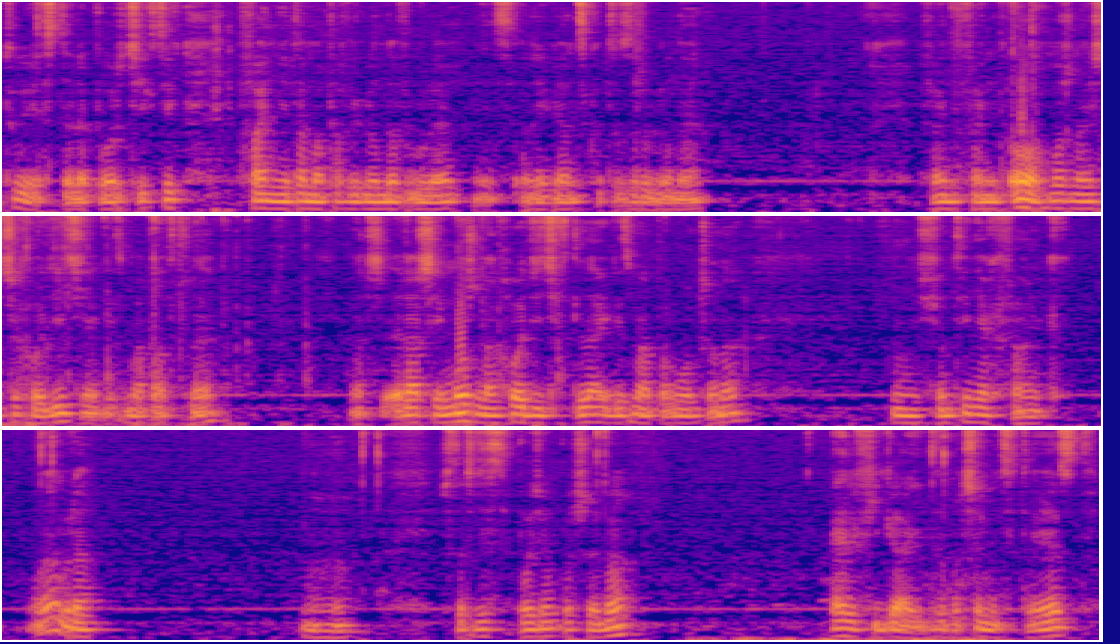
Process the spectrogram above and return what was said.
Tu jest teleporcik. Tych. Fajnie ta mapa wygląda w ogóle. Jest elegancko to zrobione. Fajnie, fajnie. O, można jeszcze chodzić, jak jest mapa w tle. Znaczy, raczej można chodzić w tle, jak jest mapa włączona. Hmm, świątynia Chwank. No dobra. Aha. 40 poziom potrzeba. Elfi Gaj. Zobaczymy, co to jest.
